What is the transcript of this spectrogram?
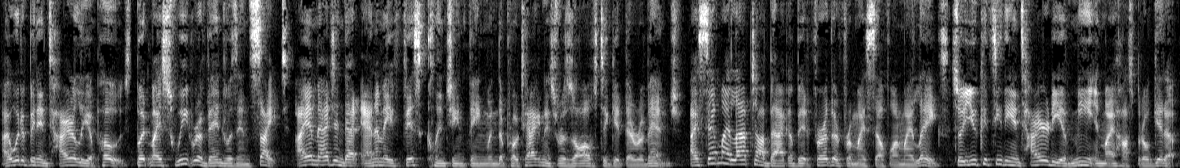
I would have been entirely opposed, but my sweet revenge was in sight. I imagined that anime fist clenching thing when the protagonist resolves to get their revenge. I set my laptop back a bit further from myself on my legs, so you could see the entirety of me in my hospital getup.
